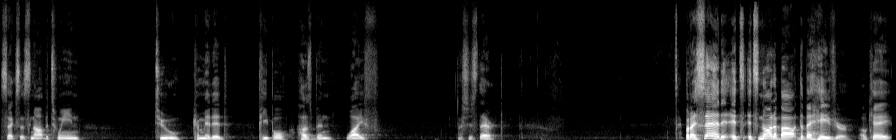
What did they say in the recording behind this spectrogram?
Sex that's not between two committed people, husband, wife. It's just there. But I said it's, it's not about the behavior, okay?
